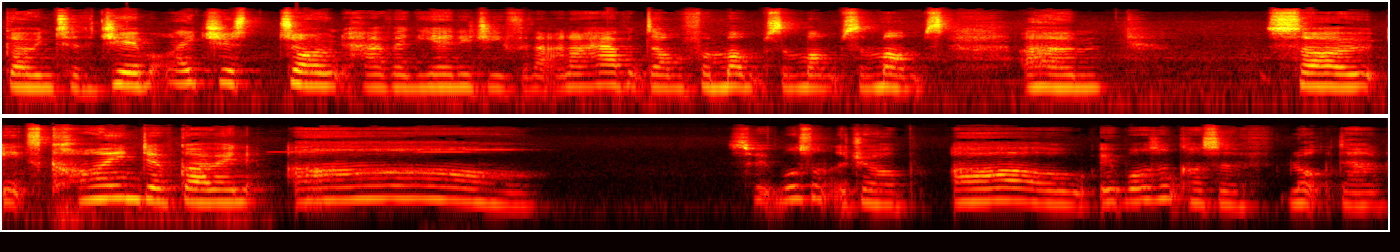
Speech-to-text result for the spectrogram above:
going to the gym. I just don't have any energy for that, and I haven't done for months and months and months. Um, so it's kind of going, oh, so it wasn't the job. Oh, it wasn't because of lockdown.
